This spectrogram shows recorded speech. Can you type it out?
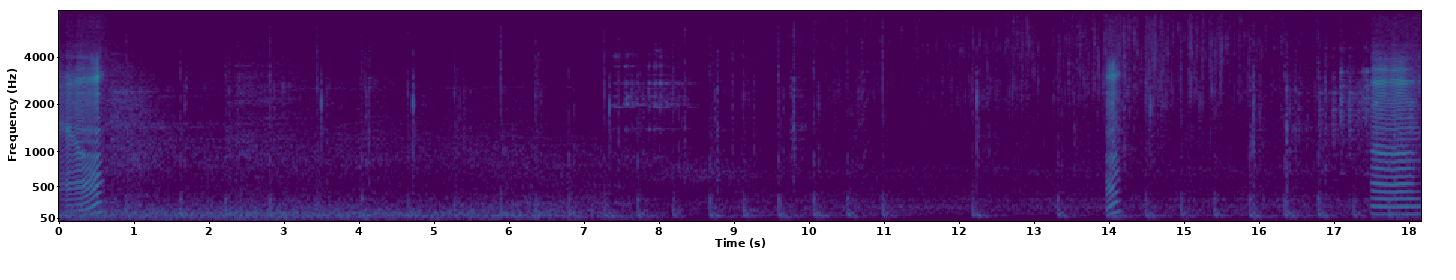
No. Hmm? Um.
